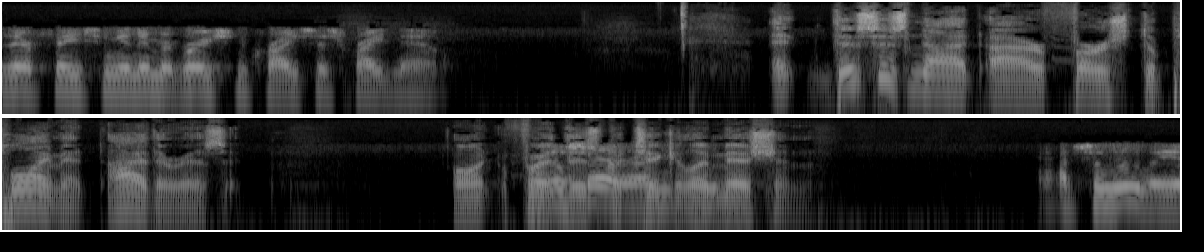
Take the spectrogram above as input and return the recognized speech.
they're facing an immigration crisis right now. Uh, this is not our first deployment either, is it? On for no, this sir. particular I mean, mission. Absolutely,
